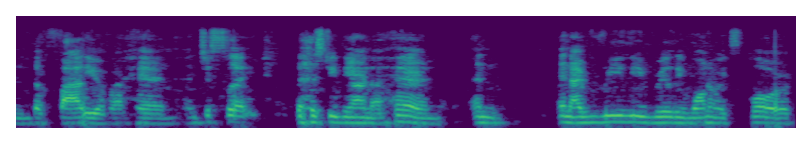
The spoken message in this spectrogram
and the value of our hair and, and just like the history behind our hair and and and I really really want to explore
